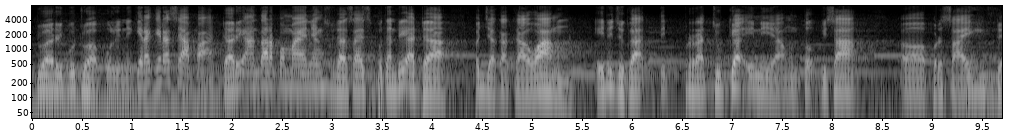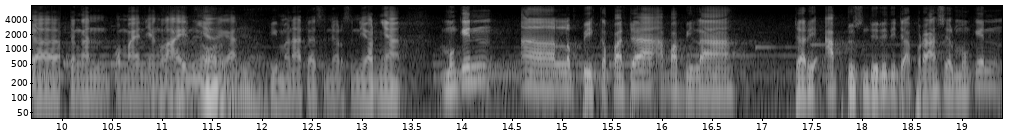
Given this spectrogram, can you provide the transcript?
2020 ini, kira-kira siapa? Dari antara pemain yang sudah saya sebutkan tadi ada penjaga gawang. Ini juga berat juga ini ya untuk bisa eh, bersaing da- dengan pemain yang lainnya Senior, kan, iya. di mana ada senior-seniornya. Mungkin eh, lebih kepada apabila dari Abdus sendiri tidak berhasil, mungkin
